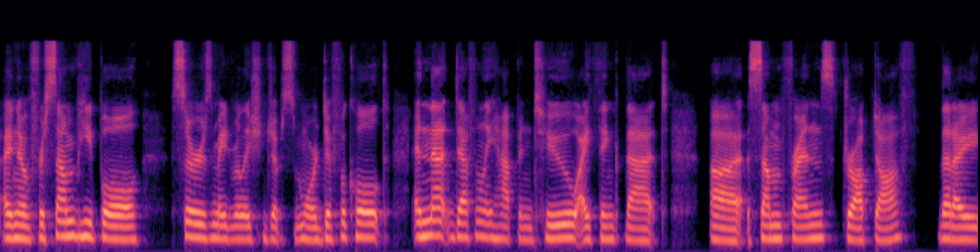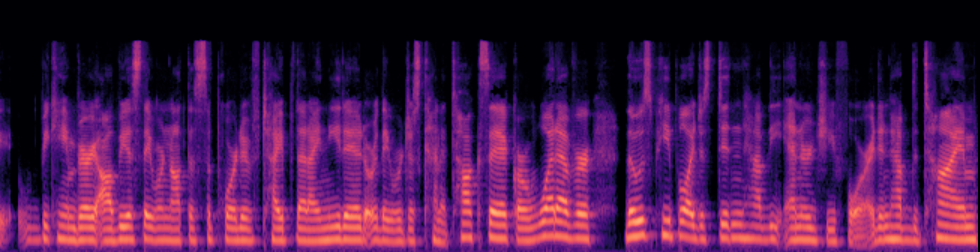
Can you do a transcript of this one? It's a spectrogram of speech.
I know for some people, CIRS made relationships more difficult, and that definitely happened too. I think that uh, some friends dropped off that I became very obvious they were not the supportive type that I needed, or they were just kind of toxic or whatever. Those people I just didn't have the energy for. I didn't have the time.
